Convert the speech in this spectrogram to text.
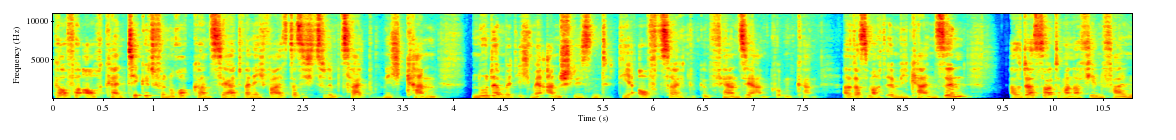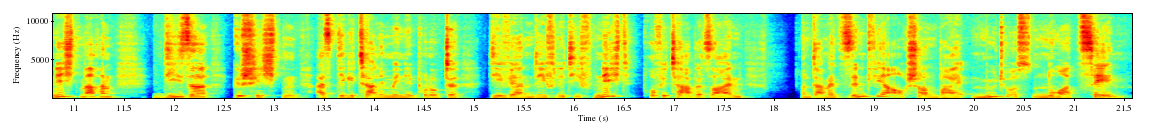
kaufe auch kein Ticket für ein Rockkonzert, wenn ich weiß, dass ich zu dem Zeitpunkt nicht kann, nur damit ich mir anschließend die Aufzeichnung im Fernseher angucken kann. Also das macht irgendwie keinen Sinn. Also das sollte man auf jeden Fall nicht machen. Diese Geschichten als digitale Mini-Produkte, die werden definitiv nicht profitabel sein. Und damit sind wir auch schon bei Mythos Nummer 10.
